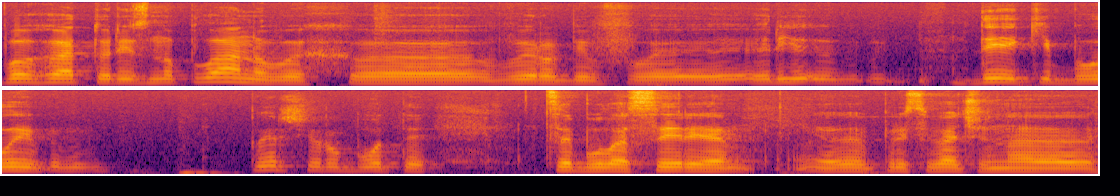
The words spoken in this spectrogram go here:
багато різнопланових виробів. Деякі були перші роботи. Це була серія присвячена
